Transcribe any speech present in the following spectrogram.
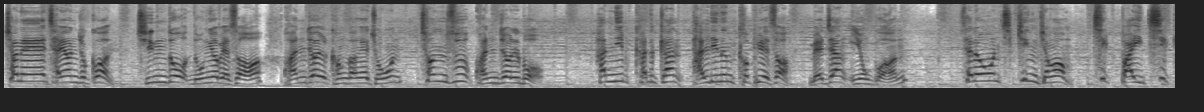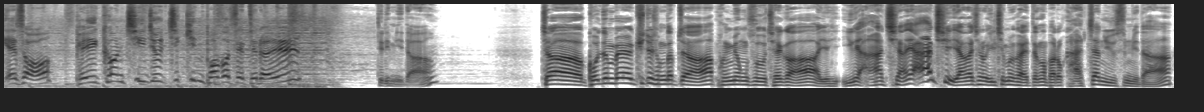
천혜의 자연 조건 진도 농협에서 관절 건강에 좋은 천수 관절보 한입 가득한 달리는 커피에서 매장 이용권 새로운 치킨 경험 칙바이칙에서 베이컨 치즈 치킨 버거 세트를 드립니다. 자, 골든벨 퀴즈 정답자 박명수 제가 예, 이게 양아치 양아치 양아치로 일침을 가했던 건 바로 가짜 뉴스입니다.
